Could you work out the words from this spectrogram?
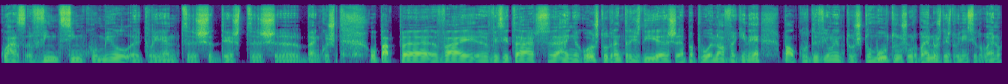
quase 25 mil clientes destes eh, bancos. O Papa vai eh, visitar em agosto, durante três dias, a Papua Nova Guiné, palco de violentos tumultos urbanos desde o início do ano.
